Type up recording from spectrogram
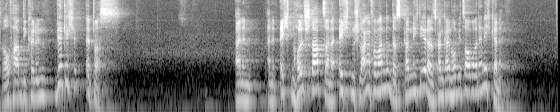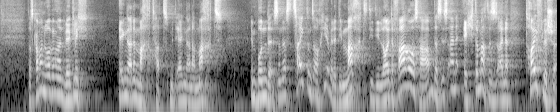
drauf haben, die können wirklich etwas. Einen, einen echten Holzstab zu einer echten Schlange verwandeln, das kann nicht jeder, das kann kein Hobbyzauberer, den ich kenne. Das kann man nur, wenn man wirklich irgendeine Macht hat, mit irgendeiner Macht im Bunde ist. Und das zeigt uns auch hier wieder, die Macht, die die Leute Pharaos haben, das ist eine echte Macht, das ist eine teuflische,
